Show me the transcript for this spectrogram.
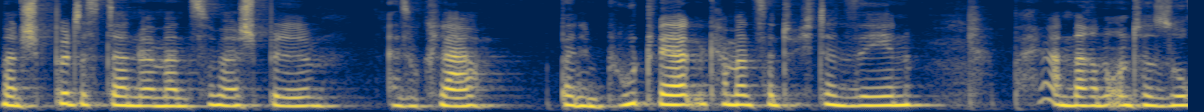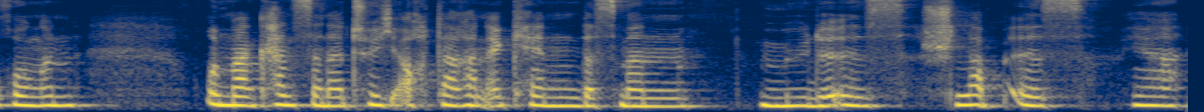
Man spürt es dann, wenn man zum Beispiel, also klar, bei den Blutwerten kann man es natürlich dann sehen, bei anderen Untersuchungen. Und man kann es dann natürlich auch daran erkennen, dass man müde ist, schlapp ist. Ja,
